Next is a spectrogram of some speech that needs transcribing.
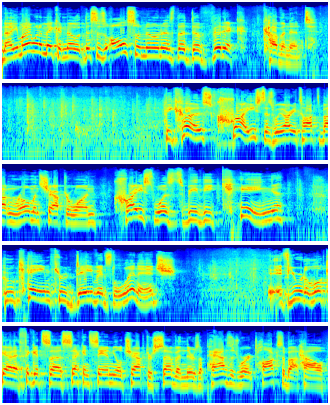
Now, you might want to make a note this is also known as the Davidic covenant. Because Christ, as we already talked about in Romans chapter 1, Christ was to be the king who came through David's lineage. If you were to look at, I think it's uh, 2 Samuel chapter 7, there's a passage where it talks about how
